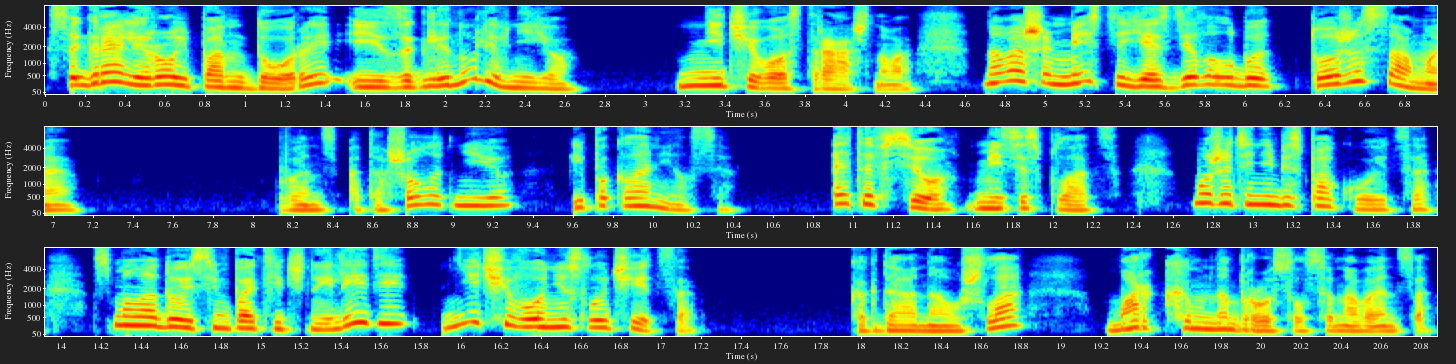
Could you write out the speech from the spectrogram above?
сыграли роль Пандоры и заглянули в нее?» Ничего страшного. На вашем месте я сделал бы то же самое. Венс отошел от нее и поклонился. Это все, миссис Плац. Можете не беспокоиться. С молодой симпатичной леди ничего не случится. Когда она ушла, Маркхэм набросился на Венса.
